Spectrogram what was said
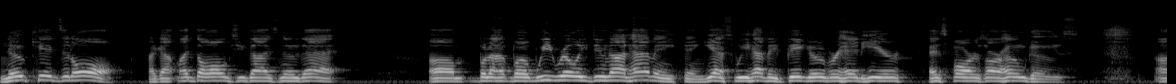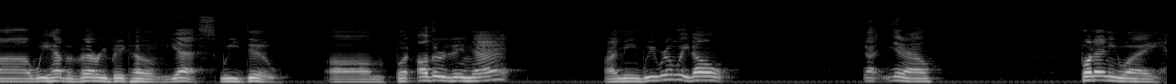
No kids at all. I got my dogs, you guys know that. Um, but I, but we really do not have anything. Yes, we have a big overhead here as far as our home goes. Uh, we have a very big home. Yes, we do. Um, but other than that, I mean, we really don't, uh, you know. But anyway,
